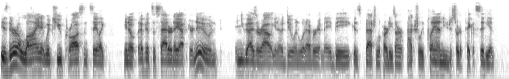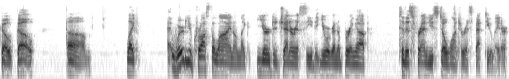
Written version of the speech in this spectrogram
is there a line at which you cross and say, like, you know, if it's a Saturday afternoon and you guys are out, you know, doing whatever it may be, because bachelor parties aren't actually planned. You just sort of pick a city and go, go. Um, like, where do you cross the line on like your degeneracy that you were going to bring up to this friend you still want to respect you later?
